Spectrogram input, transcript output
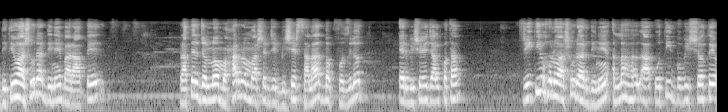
দ্বিতীয় আশুরার দিনে বা রাতে, রাতের জন্য মহারম মাসের যে বিশেষ সালাদ বা ফজিলত, এর বিষয়ে জাল কথা। তৃতীয় হলো আশুরার দিনে আল্লাহ অতীত ভবিষ্যতে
